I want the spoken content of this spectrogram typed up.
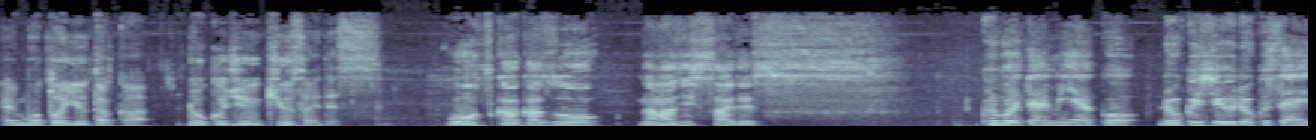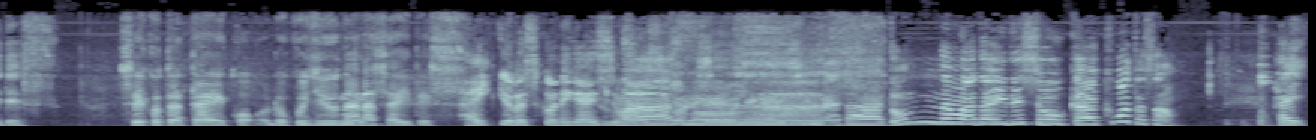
え元豊69歳です。大塚和夫70歳です久保田美也子66歳です。瀬古田妙子67歳です。はいよろしくお願いします。よろしくお願いします。さあどんな話題でしょうか？久保田さん。はい。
